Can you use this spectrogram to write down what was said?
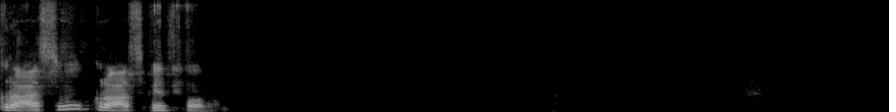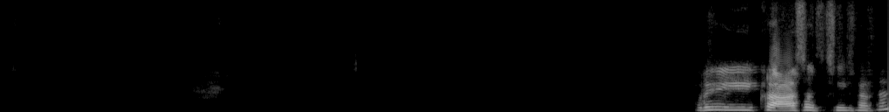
క్రాస్ క్రాస్ వేసుకోవాలి ఇప్పుడు ఈ క్రాస్ వచ్చింది కదా!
